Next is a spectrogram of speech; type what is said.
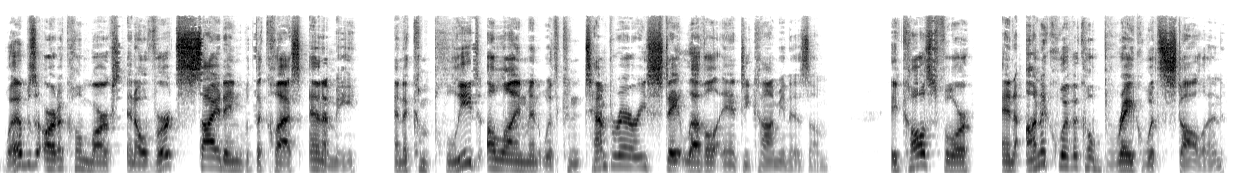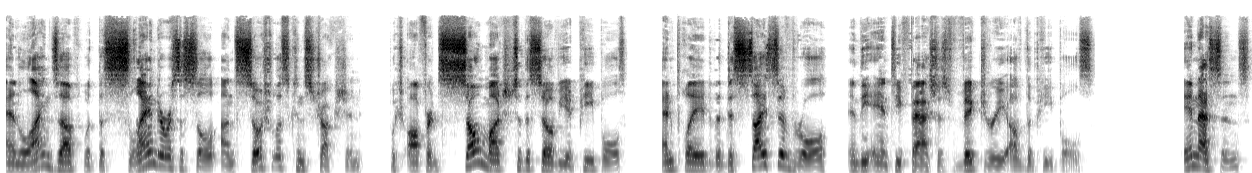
Webb's article marks an overt siding with the class enemy and a complete alignment with contemporary state level anti communism. It calls for an unequivocal break with Stalin and lines up with the slanderous assault on socialist construction, which offered so much to the Soviet peoples and played the decisive role in the anti fascist victory of the peoples. In essence,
